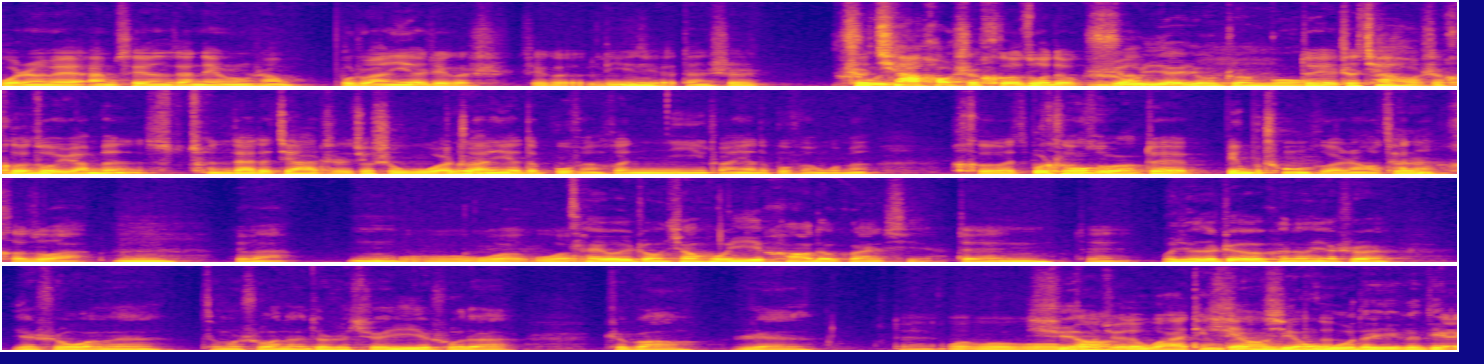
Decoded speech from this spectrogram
我认为 MCN 在内容上不专业，这个是这个理解，但是这恰好是合作的原，术业有专攻，对，这恰好是合作原本存在的价值，就是我专业的部分和你专业的部分，我们合不重合合作对，并不重合，然后才能合作啊，嗯，对吧？嗯，我我我，才有一种相互依靠的关系。对，对，我觉得这个可能也是也是我们怎么说呢？就是学艺术的这帮人对我我我需要，我觉得我还挺典型的，领悟的一个点。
